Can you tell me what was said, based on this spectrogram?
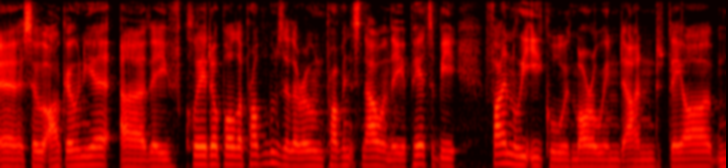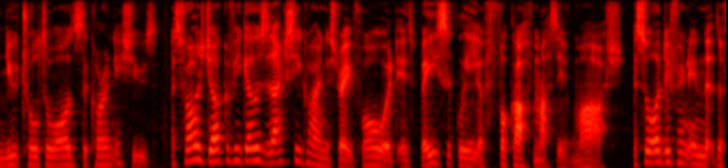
Uh, so Argonia, uh, they've cleared up all the problems, they're their own province now, and they appear to be finally equal with Morrowind, and they are neutral towards the current issues. As far as geography goes, it's actually kind of straightforward. It's basically a fuck-off massive marsh. It's sort of different in that the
